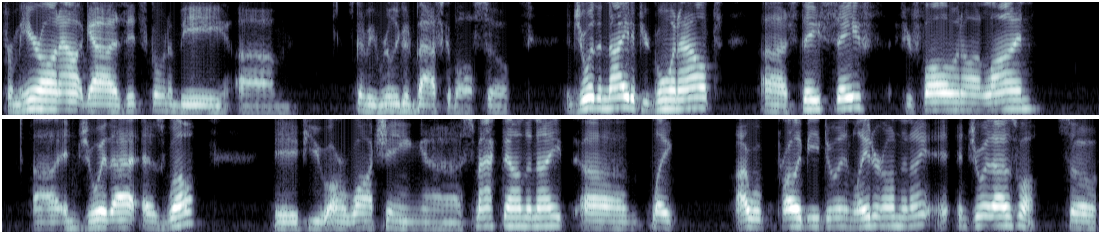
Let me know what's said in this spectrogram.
from here on out, guys, it's going to be um, it's going to be really good basketball. So enjoy the night if you're going out. Uh, stay safe if you're following online uh, enjoy that as well. If you are watching uh, SmackDown tonight, uh, like I will probably be doing later on the night, enjoy that as well. So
